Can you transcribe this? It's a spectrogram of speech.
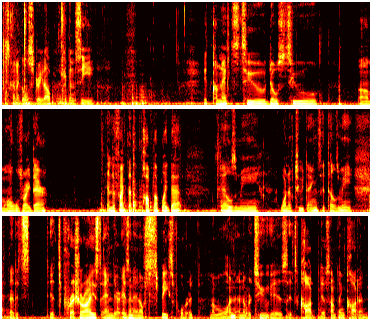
just gonna go straight up. As you can see, it connects to those two um, holes right there. And the fact that it popped up like that tells me one of two things. It tells me that it's it's pressurized and there isn't enough space for it number one. And number two is it's caught there's something caught in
